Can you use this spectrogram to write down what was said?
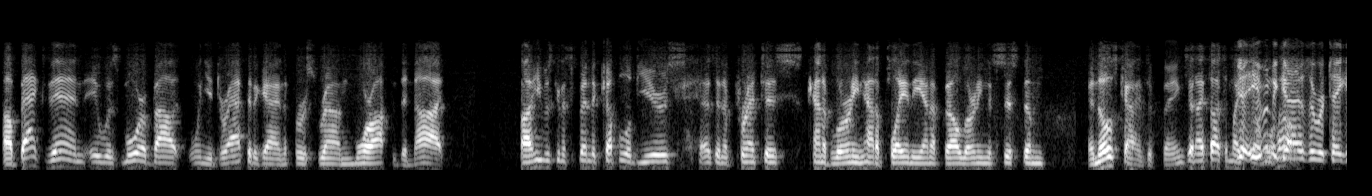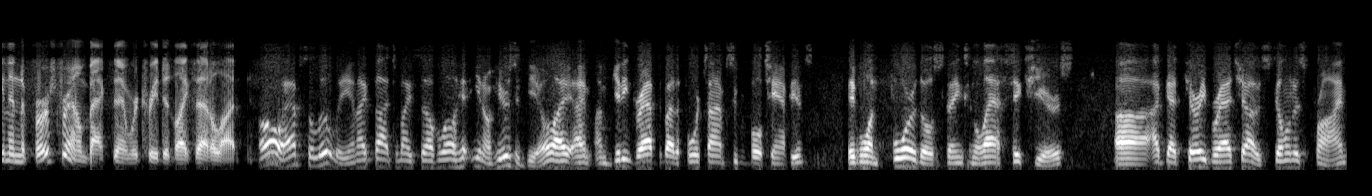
Uh, back then, it was more about when you drafted a guy in the first round. More often than not, uh, he was going to spend a couple of years as an apprentice, kind of learning how to play in the NFL, learning the system, and those kinds of things. And I thought to myself, yeah, even well, the guys that were taken in the first round back then were treated like that a lot. Oh, absolutely. And I thought to myself, well, you know, here's the deal. I, I'm, I'm getting drafted by the four-time Super Bowl champions. They've won four of those things in the last six years. Uh, I've got Terry Bradshaw, who's still in his prime.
